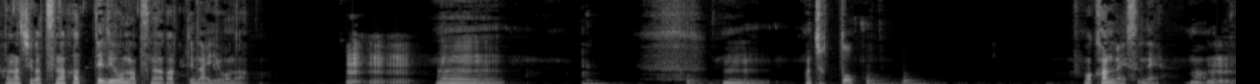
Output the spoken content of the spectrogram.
話が繋がってるような繋がってないような、うん。うん。うん。うん。まあ、ちょっと、わかんないですね。まあ、うん。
